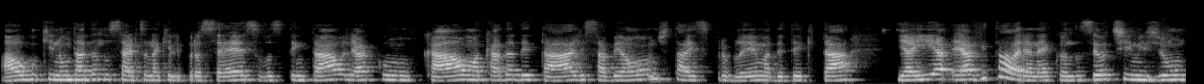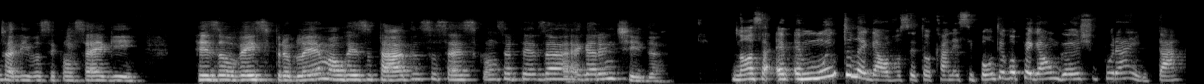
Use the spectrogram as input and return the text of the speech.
algo que não está dando certo naquele processo, você tentar olhar com calma cada detalhe, saber aonde está esse problema, detectar. E aí é a vitória, né? Quando o seu time junto ali, você consegue resolver esse problema, o resultado, o sucesso com certeza é garantido. Nossa, é, é, muito legal você tocar nesse ponto. Eu vou pegar um gancho por aí, tá?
